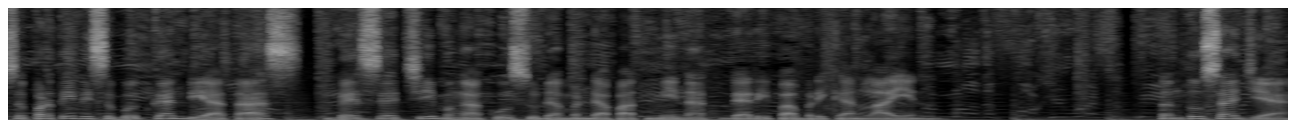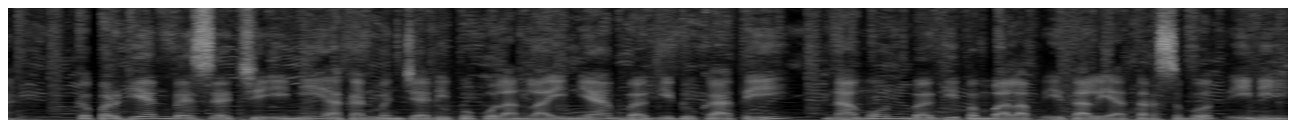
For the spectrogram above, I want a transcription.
Seperti disebutkan di atas, Bezzecchi mengaku sudah mendapat minat dari pabrikan lain. Tentu saja, kepergian Bezzecchi ini akan menjadi pukulan lainnya bagi Ducati, namun bagi pembalap Italia tersebut ini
